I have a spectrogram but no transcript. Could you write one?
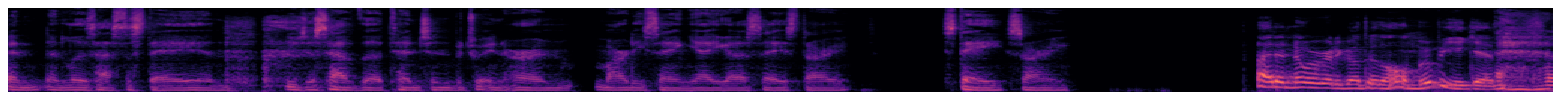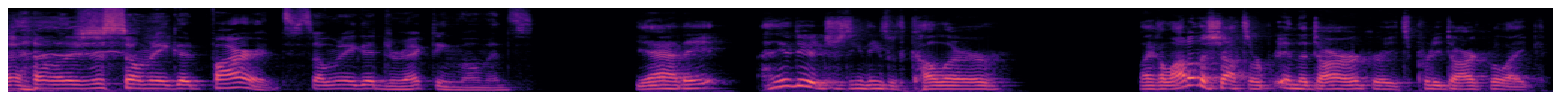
And and Liz has to stay, and you just have the tension between her and Marty saying, "Yeah, you gotta say sorry, stay sorry." I didn't know we were going to go through the whole movie again. well, there's just so many good parts, so many good directing moments. Yeah, they I think they do interesting things with color. Like a lot of the shots are in the dark or it's pretty dark, but like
